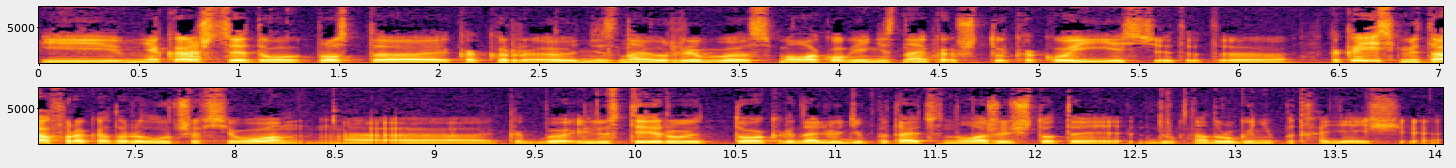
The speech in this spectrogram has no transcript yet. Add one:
и мне кажется, это вот просто как, э, не знаю, рыба с молоком, я не знаю, как, что, какой есть этот, э, какая есть метафора, которая лучше всего как бы иллюстрирует то, когда люди пытаются наложить что-то друг на друга неподходящее.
